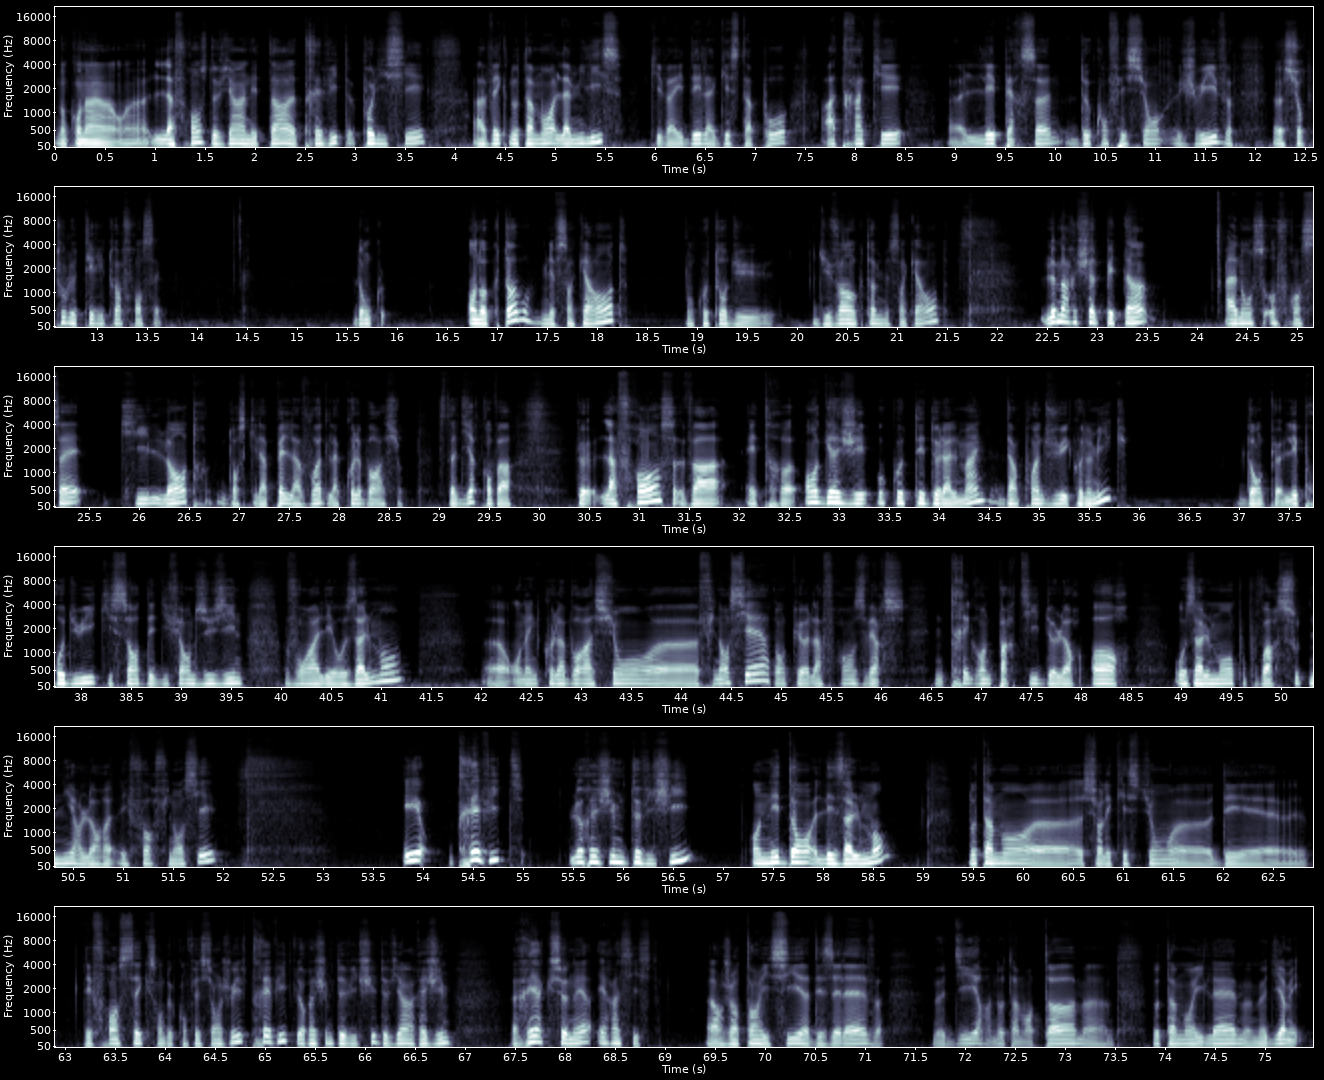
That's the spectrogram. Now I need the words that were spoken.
Donc on a, la France devient un État très vite policier, avec notamment la milice qui va aider la Gestapo à traquer euh, les personnes de confession juive euh, sur tout le territoire français. Donc en octobre 1940, donc autour du, du 20 octobre 1940, le maréchal Pétain annonce aux Français qu'il entre dans ce qu'il appelle la voie de la collaboration. C'est-à-dire qu'on va que la France va être engagée aux côtés de l'Allemagne d'un point de vue économique. Donc les produits qui sortent des différentes usines vont aller aux Allemands. Euh, on a une collaboration euh, financière, donc euh, la France verse une très grande partie de leur or aux Allemands pour pouvoir soutenir leur effort financier. Et très vite, le régime de Vichy, en aidant les Allemands, notamment euh, sur les questions euh, des, euh, des, Français qui sont de confession juive, très vite le régime de Vichy devient un régime réactionnaire et raciste. Alors j'entends ici des élèves me dire, notamment Tom, notamment Ilem, me dire mais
